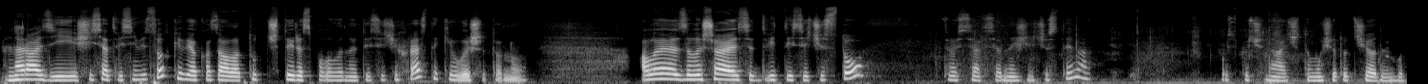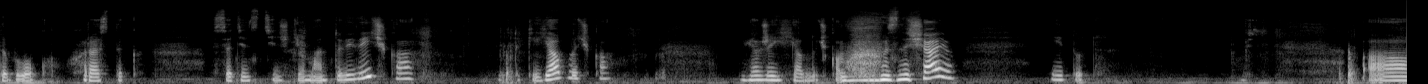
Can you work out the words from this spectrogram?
Наразі 68% я казала, тут 4,5 тисячі хрестиків вишито. Ну, але залишається 2100. Це ось ця вся нижня частина. Ось починаючи, тому що тут ще один буде блок. Хрестик Satin Stitch діамантові вічка. Такі яблучка. Я вже їх яблучками визначаю. І тут ось. А,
